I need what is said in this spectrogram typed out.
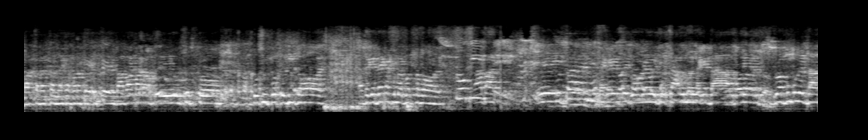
বাচ্চা বাচ্চা লেখাপড়া করতেছে বাবা মা আছে অসুস্থ ওষুধপত্র দিতে হয় তাদেরকে দেখাশোনা করতে হয়। তো আবার এই ঘরে ওই যে চাউল লাগে ডাল। দ্রব্যমূল্যের দাম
